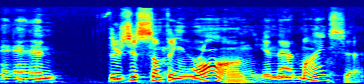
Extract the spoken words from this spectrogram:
And there's just something wrong in that mindset.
